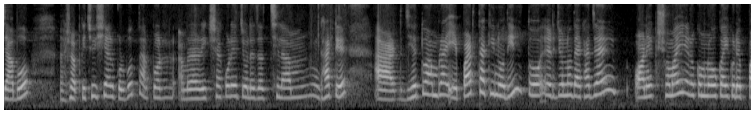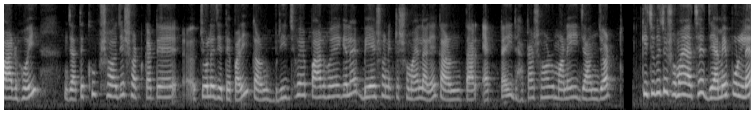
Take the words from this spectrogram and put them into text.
যাব সব কিছুই শেয়ার করব। তারপর আমরা রিক্সা করে চলে যাচ্ছিলাম ঘাটে। আর যেহেতু আমরা এপার থাকি নদীর, তো এর জন্য দেখা যায় অনেক সময় এরকম নৌকায় করে পার হই। যাতে খুব সহজে শর্টকাটে চলে যেতে পারি। কারণ ব্রিজ হয়ে পার হয়ে গেলে বেশ অনেকটা সময় লাগে। কারণ তার একটাই ঢাকা শহর মানেই যানজট। কিছু কিছু সময় আছে জ্যামে পড়লে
